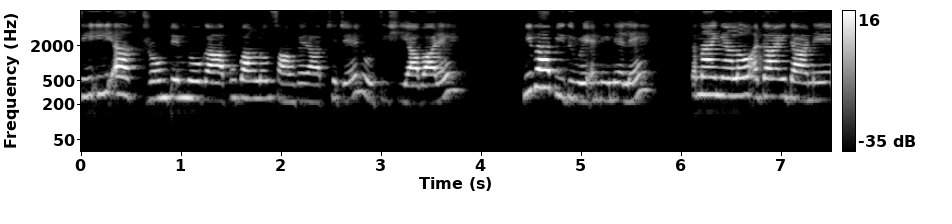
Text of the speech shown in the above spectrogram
DEF drone team တို့ကပူးပေါင်းလှုပ်ဆောင်ခဲ့တာဖြစ်တယ်လို့သိရှိရပါတယ်။မိဘပြည်သူတွေအနေနဲ့လည်းတနိုင်ငံလုံးအတိုင်းအတာနဲ့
